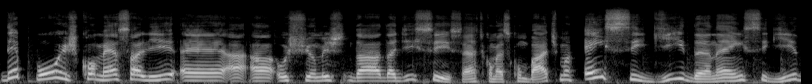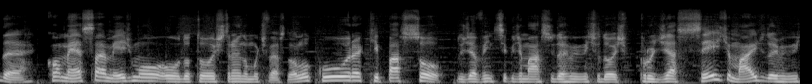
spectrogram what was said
depois começa ali é, a- a- os filmes da, da DC, certo? Começa com Batman. Em seguida, né? Em seguida, começa mesmo o Doutor Estranho no Multiverso da Loucura, que passou do dia 25 de março de 2022 pro dia 6 de maio de 2022.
